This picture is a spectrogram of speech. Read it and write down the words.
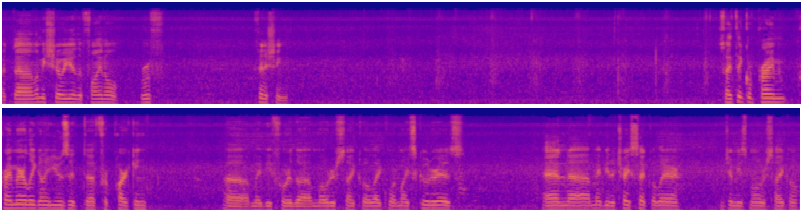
But uh, let me show you the final roof finishing. So I think we're prim primarily going to use it uh, for parking. Uh, maybe for the motorcycle like where my scooter is. And uh, maybe the tricycle there. Jimmy's motorcycle.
